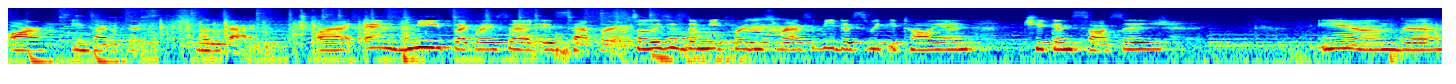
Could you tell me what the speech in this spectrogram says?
are inside of this little bag. Alright, and meat, like what I said, is separate. So this is the meat for this recipe, the sweet Italian chicken sausage and uh,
